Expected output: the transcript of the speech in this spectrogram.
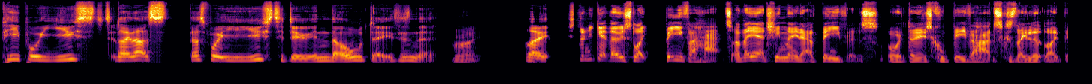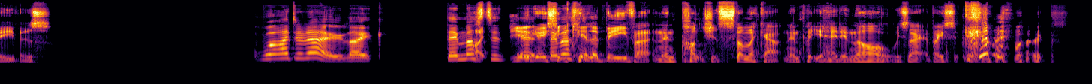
people used like that's that's what you used to do in the old days, isn't it? Right. Like, So you get those like beaver hats. Are they actually made out of beavers, or are they just called beaver hats because they look like beavers? Well, I don't know. Like, they must Like, have. you uh, they basically must kill have- a beaver and then punch its stomach out and then put your head in the hole. Is that basically how it works?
